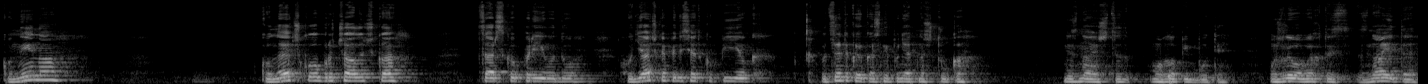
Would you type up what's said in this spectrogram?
Конина колечко обручалочка царського періоду, ходячка 50 копійок. Оце така якась непонятна штука. Не знаю, що це могло б і бути. Можливо, ви хтось знаєте,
